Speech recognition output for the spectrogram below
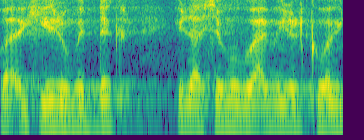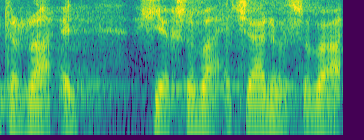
وأشير بالذكر إلى سمو أمير الكويت الراحل الشيخ صباح السالم الصباح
